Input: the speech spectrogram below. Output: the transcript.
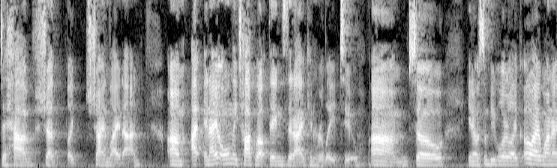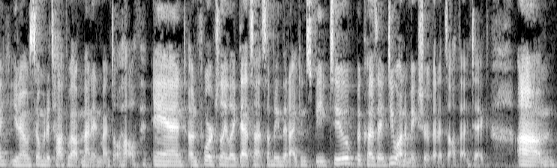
to have shed like shine light on. Um, I, and I only talk about things that I can relate to. Um, so you know, some people are like, oh, I want to, you know, someone to talk about men and mental health. And unfortunately, like that's not something that I can speak to because I do want to make sure that it's authentic. Um,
